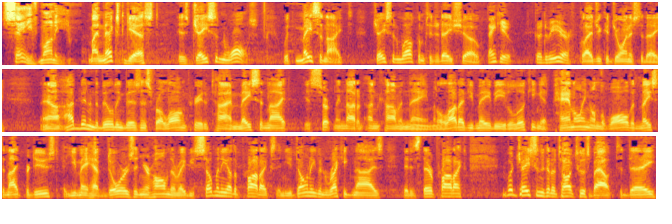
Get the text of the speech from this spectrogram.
save money. My next guest is Jason Walsh with Masonite. Jason, welcome to today's show. Thank you. Good to be here. Glad you could join us today. Now, I've been in the building business for a long period of time. Masonite is certainly not an uncommon name, and a lot of you may be looking at paneling on the wall that Masonite produced. You may have doors in your home. There may be so many other products, and you don't even recognize that it's their product. What Jason's going to talk to us about today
